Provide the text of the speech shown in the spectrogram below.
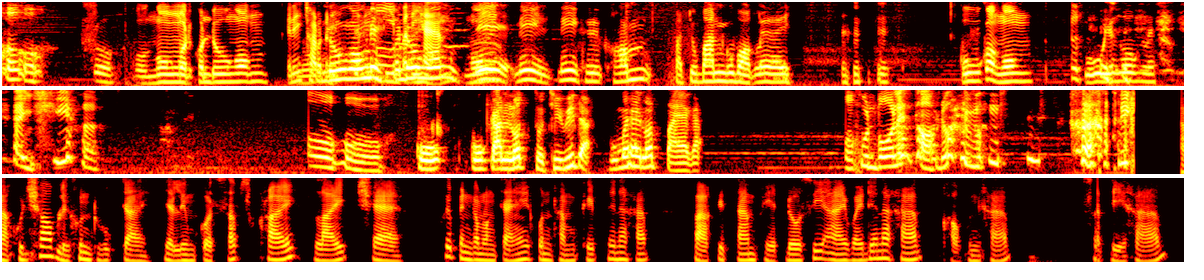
โหโอ้งงหมดคนดูงง อันนี้ช็อตมันดูงงดิทีมันปดูฏิงหารงงงนี่นี่นี่คือคอมปัจจุบันกูบอกเลย กูก็งง กูยังงงเลย ไอ้เหี้ยโอ้โหกูกูกันรถสุดชีวิตอะ กูไม่ให้รถแตกอะโอ้คุณโบเล่นต่อด้วยมึงนี่หากคุณชอบหรือคุณถูกใจ อย่าลืมกด subscribe like แชร์เพื่อเป็นกำลังใจให้คนทำคลิปด้วยนะครับ ฝากติดตามเพจ Dozy Eye ไว้ด้วยนะครับ ขอบคุณครับ สวัสดีครับ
